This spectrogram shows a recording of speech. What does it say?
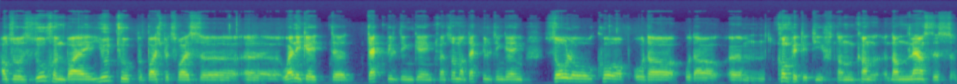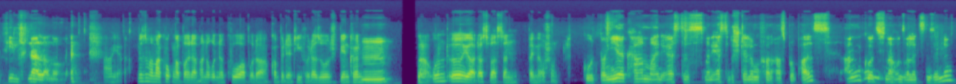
also suchen bei YouTube beispielsweise äh, Renegade Deckbuilding Game, Transformer Deckbuilding Game, Solo, Koop oder, oder ähm, kompetitiv. Dann, kann, dann lernst du es viel schneller noch. Ah ja, müssen wir mal gucken, ob wir da mal eine Runde Koop oder kompetitiv oder so spielen können. Mhm. Ja, und äh, ja, das war's dann bei mir auch schon. Gut, bei mir kam mein erstes, meine erste Bestellung von Hasbro Pulse an, kurz nach unserer letzten Sendung.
